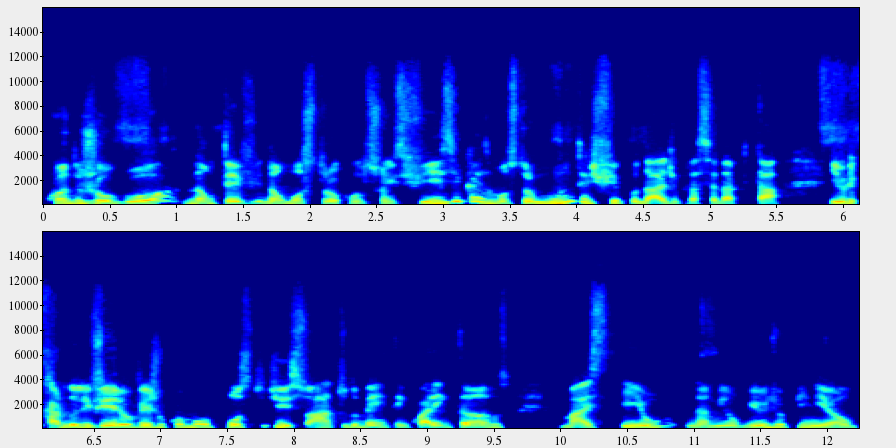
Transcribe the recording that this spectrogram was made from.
quando jogou, não teve, não mostrou condições físicas, mostrou muita dificuldade para se adaptar. E o Ricardo Oliveira eu vejo como oposto disso. Ah, tudo bem, tem 40 anos, mas eu, na minha humilde opinião,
